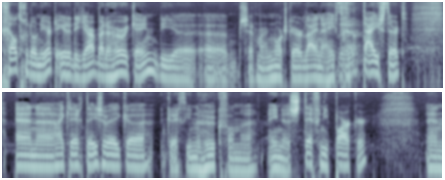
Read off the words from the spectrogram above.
geld gedoneerd eerder dit jaar bij de Hurricane. Die, zeg maar, North Carolina heeft ja. geteisterd. En hij kreeg deze week kreeg hij een huk van een Stephanie Parker. En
